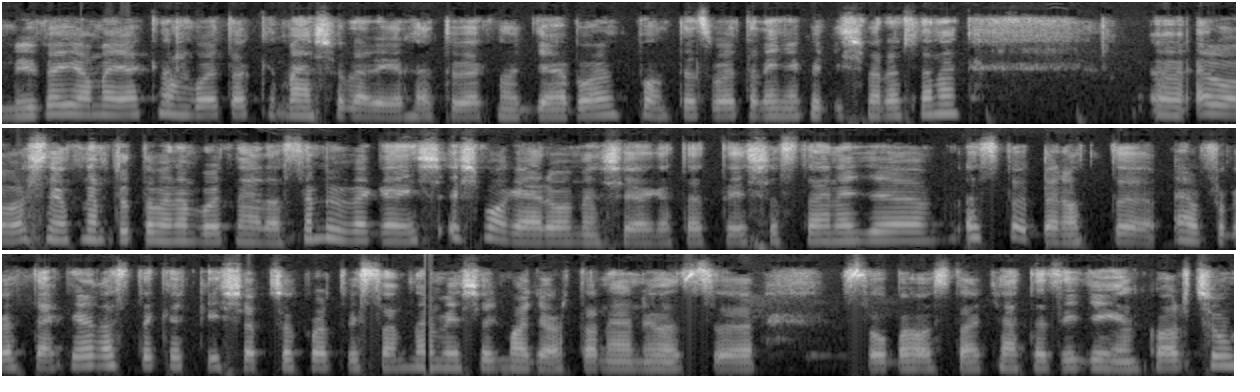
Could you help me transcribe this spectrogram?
művei, amelyek nem voltak máshol elérhetőek nagyjából, pont ez volt a lényeg, hogy ismeretlenek, elolvasni, ott nem tudtam, hogy nem volt nála a szemüvege, és, és magáról mesélgetett, és aztán egy, ezt többen ott elfogadták, élvezték, egy kisebb csoport viszont nem, és egy magyar tanárnő az szóba hozta, hogy hát ez így igen karcsú,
